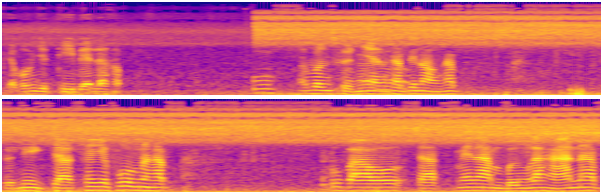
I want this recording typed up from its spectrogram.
เดี๋ยวผมจะตีเบ็ดแล้วครับมาเบิ่งสุดเงียนครับพี่น้องครับสุดนี้จากชัยภูมินะครับ ผู้เบาจากแม่น้ำบึงละหารนะครับ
